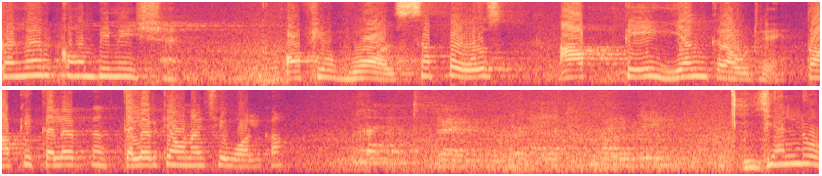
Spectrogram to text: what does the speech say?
Colour combination of your wall suppose आपके यंग क्राउड है तो आपके कलर कलर क्या होना चाहिए वॉल का? येलो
